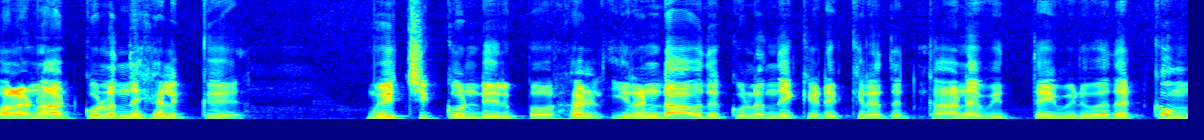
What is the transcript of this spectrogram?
பல நாட் குழந்தைகளுக்கு முயற்சி கொண்டிருப்பவர்கள் இரண்டாவது குழந்தை கிடைக்கிறதற்கான வித்தை விடுவதற்கும்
